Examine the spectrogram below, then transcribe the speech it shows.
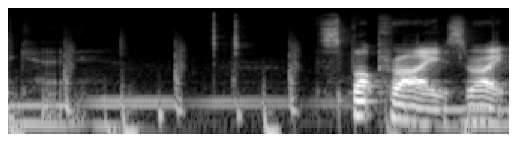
Okay. Spot prize, right.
